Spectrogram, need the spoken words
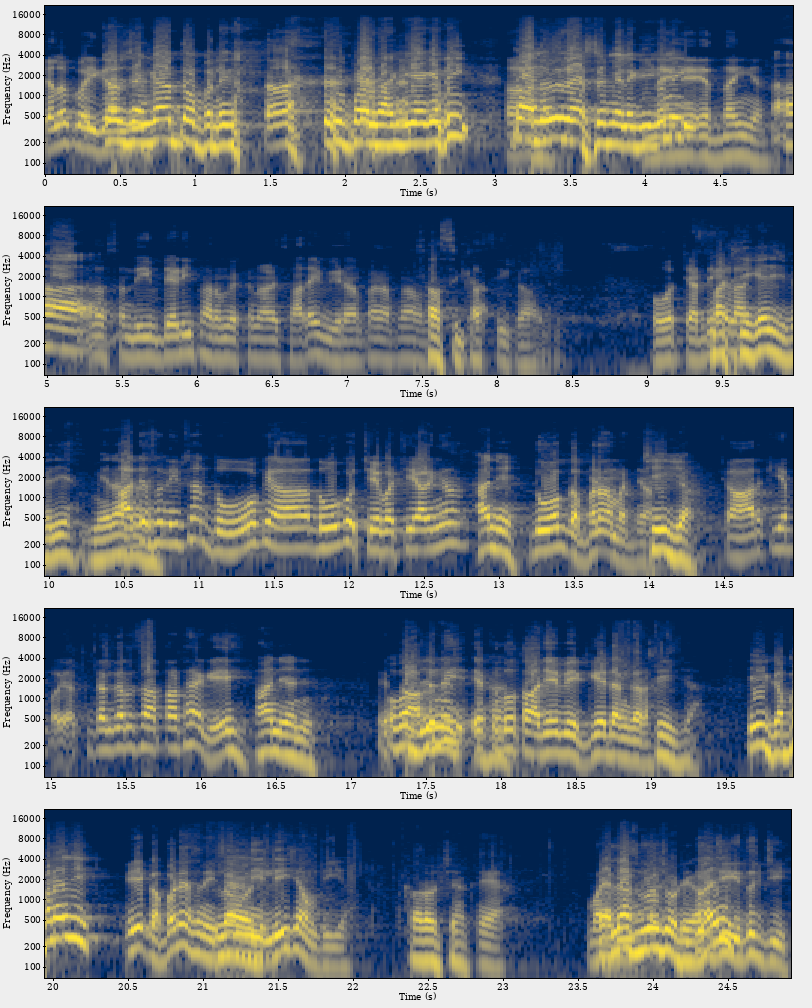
ਚਲੋ ਕੋਈ ਗੱਲ। ਚੰਗਾ ਧੁੱਪ ਨੇ ਧੁੱਪਾਂ ਗਈਆਂ ਕਿ ਨਹੀਂ? ਤੁਹਾਨੂੰ ਵੀ ਰੈਸਟ ਮਿਲ ਗਈ ਕਿ ਨਹੀਂ ਇਦਾਂ ਹੀ ਆ। ਚਲੋ ਸੰਦੀਪ ਡੇੜੀ ਫਾਰਮ ਵੇਖਣ ਵਾਲੇ ਸਾਰੇ ਵੀਰਾਂ ਭੈਣਾਂ ਭਰਾਵਾਂ। ਸਤਿ ਸ਼੍ਰੀ ਅਕਾਲ। ਜੀ। ਹੋਰ ਚੜ੍ਹਦੀ ਕਲਾ? ਠੀਕ ਹੈ ਜੀ ਵਧੀਆ। ਮੇਰਾ ਅੱਜ ਸੰਦੀਪ ਸਿੰਘ ਦੋ ਕਿਆ? ਦੋ ਗੁੱਚੇ ਬੱਚੇ ਵਾਲੀਆਂ? ਹਾਂਜੀ। ਦੋ ਗੱਬਣਾ ਮੱਝਾਂ। ਠੀਕ ਆ। ਚਾਰ ਕੀ ਡੰਗਰ ਸੱਤ ਅੱਠ ਹੈਗੇ। ਹਾਂਜੀ ਹਾਂਜੀ। ਕੱਲ ਵੀ ਇੱਕ ਦੋ ਤਾਜੇ ਵੇਗੇ ਡੰਗਰ। ਠੀਕ ਆ। ਇਹ ਗੱਬਣਾ ਜੀ? ਇਹ ਗੱਬਣੇ ਸੰਦੀਪ ਨੀਲੀ ਚ ਆਉਂਦੀ ਆ। ਕਰੋ ਚੈੱਕ ਪਹਿਲਾ ਸੂਆ ਝੋਟੇ ਵਾਲਾ ਜੀ? ਦੂਜੀ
